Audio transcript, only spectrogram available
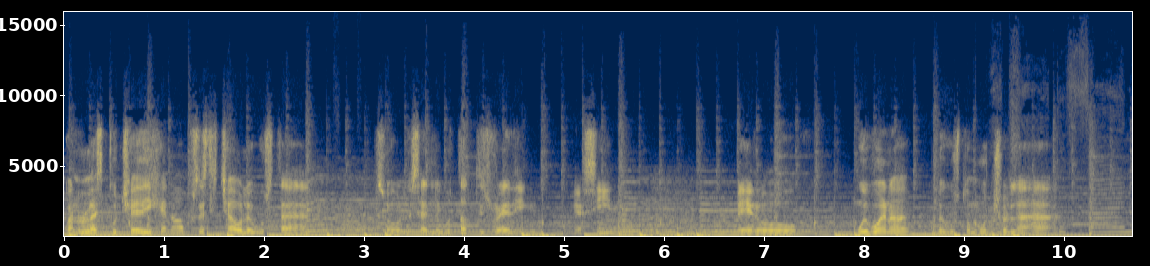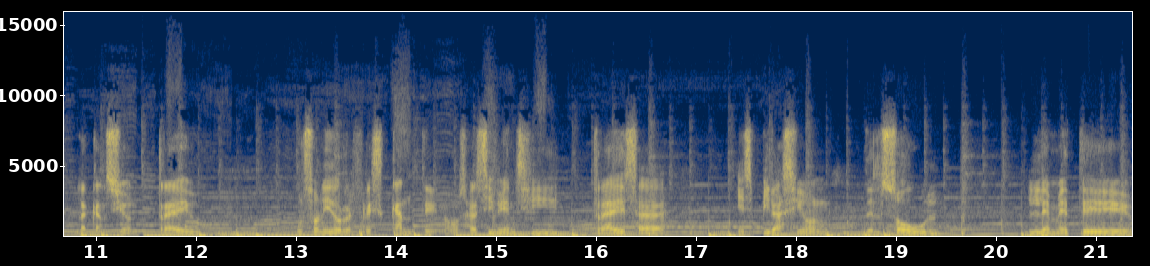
Cuando la escuché dije, no, pues este chavo le gusta, le gusta Otis Redding así, ¿no? Pero muy buena, me gustó mucho la, la canción, trae un sonido refrescante, ¿no? O sea, si bien si trae esa inspiración del soul, le mete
